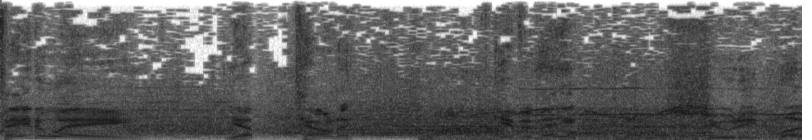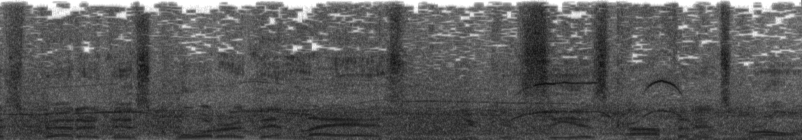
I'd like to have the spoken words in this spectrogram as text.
Fade away. Yep, count it. Give him eight. Shooting much better this quarter than last. You can see his confidence growing.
